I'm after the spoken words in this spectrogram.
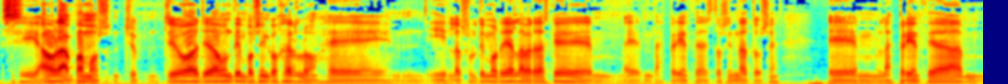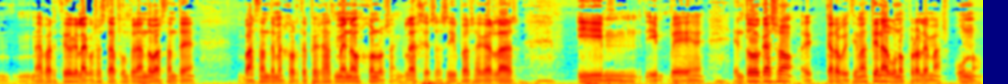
Sí, ahora vamos, yo, yo llevaba un tiempo sin cogerlo eh, y los últimos días la verdad es que eh, la experiencia, esto sin datos, eh, eh, la experiencia me ha parecido que la cosa está funcionando bastante bastante mejor, te pegas menos con los anclajes así para sacarlas y, y, eh, en todo caso, eh, claro, Bicimad tiene algunos problemas. Uno,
